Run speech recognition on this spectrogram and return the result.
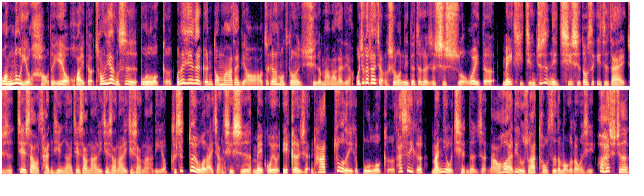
网络有好的也有坏的，同样是部落格。我那天在跟东妈在聊哦，这跟洪子东很去的妈妈在聊，我就跟他讲说，你的这个就是所谓的媒体经，就是你其实都是一直在就是介绍餐厅啊，介绍哪里，介绍哪里，介绍哪里哦。可是对我来讲，其实美国有一个人，他做了一个部落格，他是一个蛮有钱的人，然后后来例如说他投资的某个东西，后来他就觉得。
